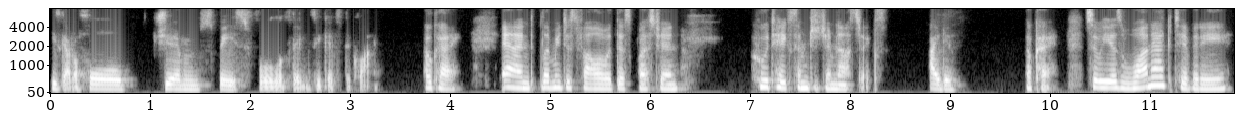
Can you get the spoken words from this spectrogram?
He's got a whole gym space full of things he gets to climb. Okay. And let me just follow with this question Who takes him to gymnastics? I do. Okay. So he has one activity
